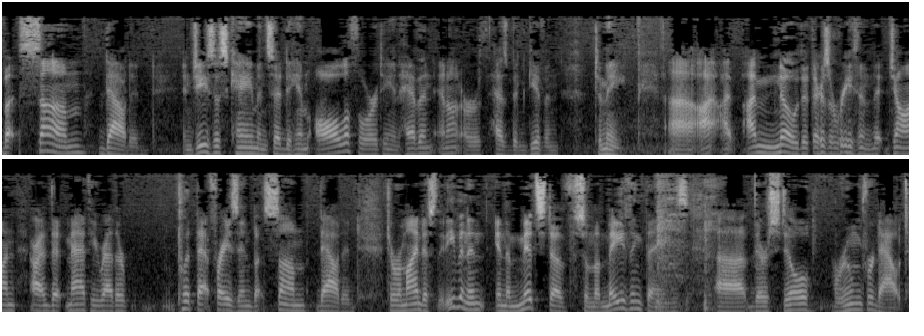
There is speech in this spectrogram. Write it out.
but some doubted. And Jesus came and said to him, All authority in heaven and on earth has been given to me. Uh, I, I, I know that there's a reason that John, or that Matthew rather, put that phrase in, but some doubted, to remind us that even in, in the midst of some amazing things, uh, there's still room for doubt.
